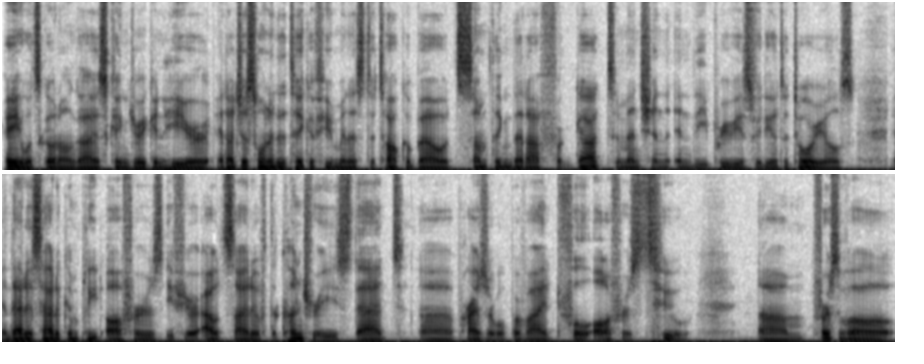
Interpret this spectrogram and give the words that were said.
Hey, what's going on guys? King Drekon here, and I just wanted to take a few minutes to talk about something that I forgot to mention in the previous video tutorials, and that is how to complete offers if you're outside of the countries that uh, PrizeRebel provide full offers to. Um, first of all,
